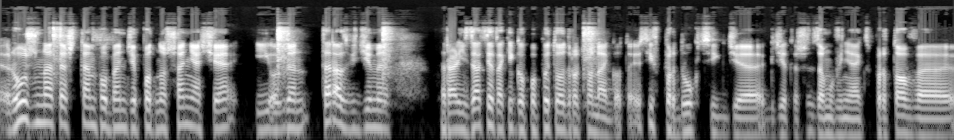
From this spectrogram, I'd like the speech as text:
różne też tempo będzie podnoszenia się i o ile teraz widzimy realizację takiego popytu odroczonego, to jest i w produkcji, gdzie, gdzie też zamówienia eksportowe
